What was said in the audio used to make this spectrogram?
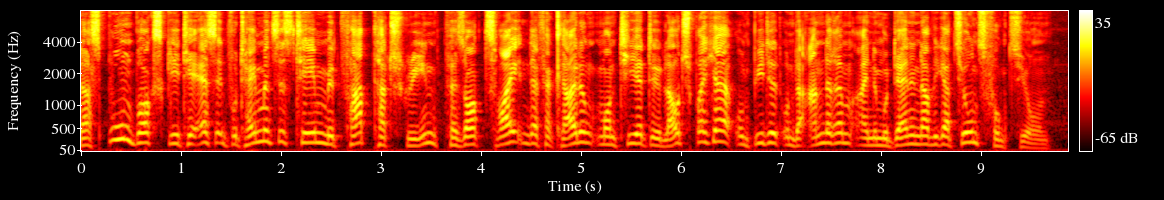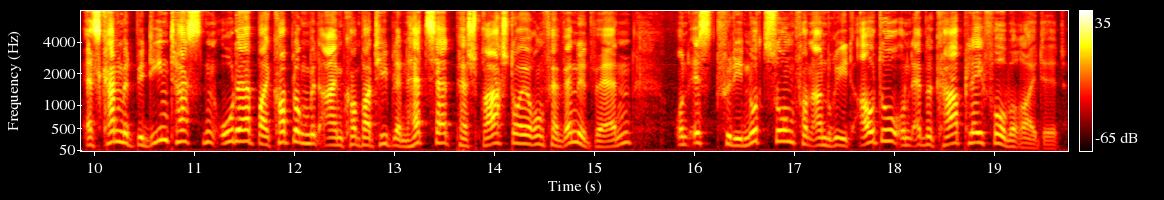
Das Boombox GTS Infotainment System mit Farbtouchscreen versorgt zwei in der Verkleidung montierte Lautsprecher und bietet unter anderem eine moderne Navigationsfunktion. Es kann mit Bedientasten oder bei Kopplung mit einem kompatiblen Headset per Sprachsteuerung verwendet werden und ist für die Nutzung von Android Auto und Apple CarPlay vorbereitet.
